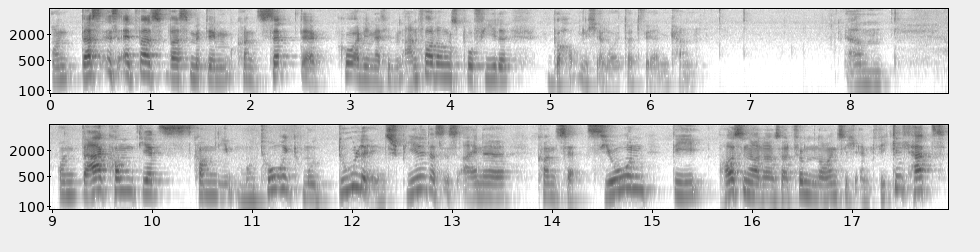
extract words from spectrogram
und das ist etwas, was mit dem Konzept der koordinativen Anforderungsprofile überhaupt nicht erläutert werden kann. Ähm, und da kommt jetzt, kommen die Motorikmodule ins Spiel. Das ist eine Konzeption, die Hosner 1995 entwickelt hat.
